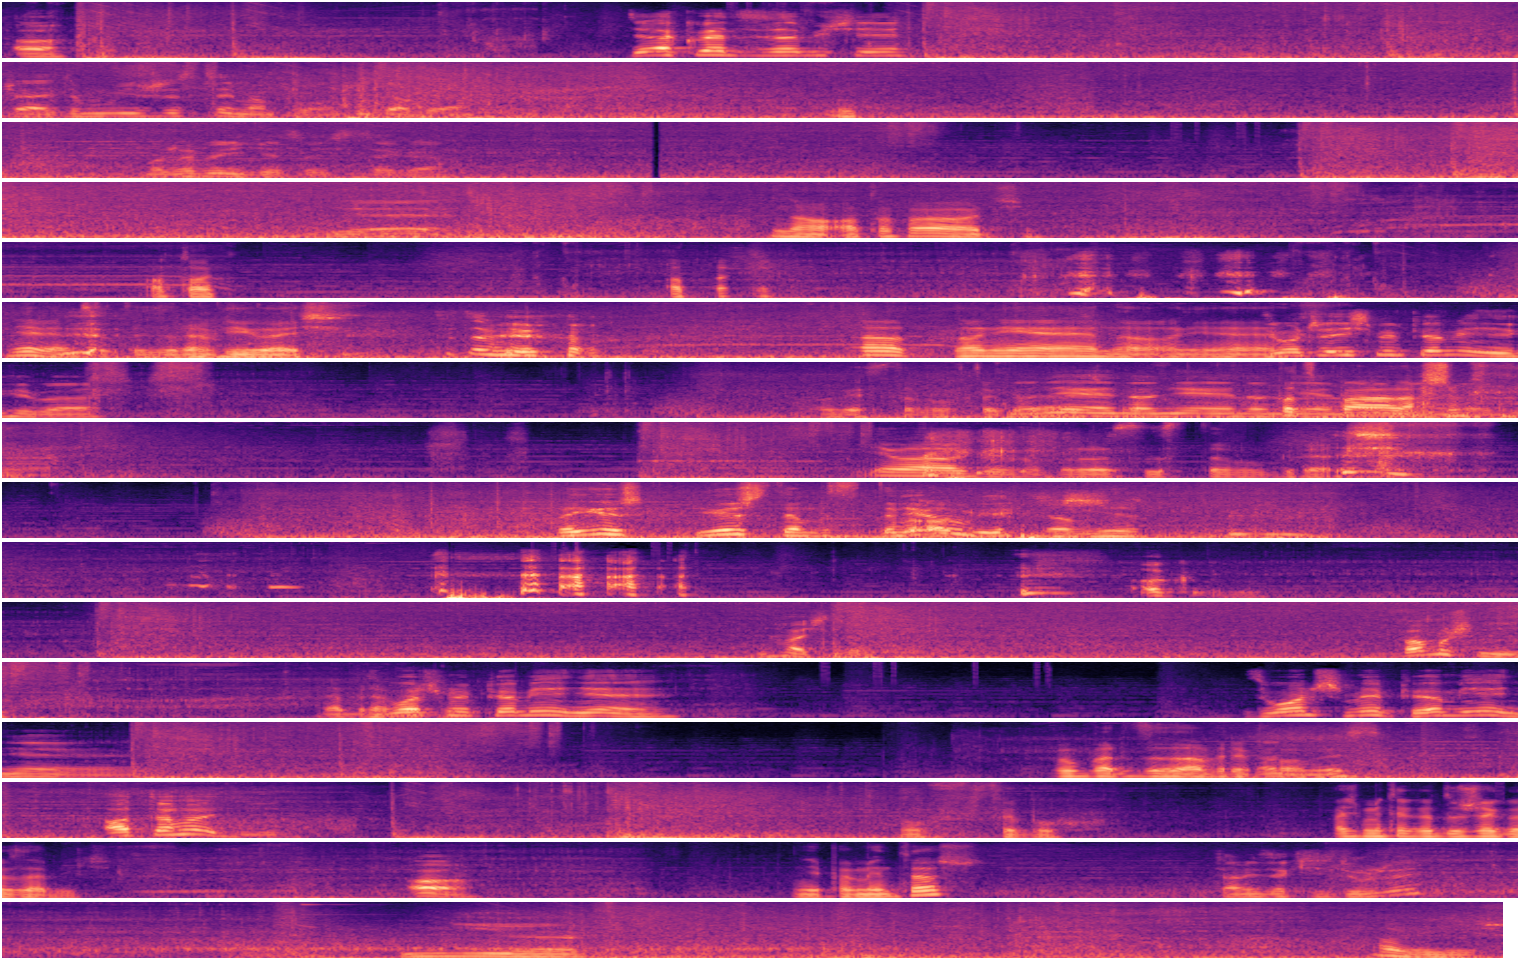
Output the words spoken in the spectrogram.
O! Ty akurat zrobi się... Czekaj, ty mówisz, że z tym mam połączyć, dobra. Może wyjdzie coś z tego. Nie. No, o to chodzi. O to... O to... Nie wiem, co ty zrobiłeś. Co to było? No, no nie, no nie. Wyłączyliśmy promienie chyba. Mogę z tobą w to No grać. nie, no nie, no nie. Podpalasz no, nie, mnie. no, nie. Nie mogę po prostu z tobą grać. No już, już tam z tym Nie ogniem umiesz. do mnie. O. Chodź tu. Pomóż mi. Dobra, Złączmy wybieg. promienie. Złączmy promienie. był bardzo dobry No. pomysł. O to chodzi. Uff, wybuch. Chodźmy tego dużego zabić. O, Nie pamiętasz? tam jest jakiś duży? Nie. O widzisz.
